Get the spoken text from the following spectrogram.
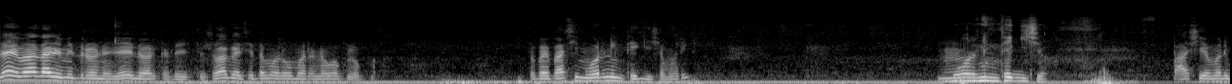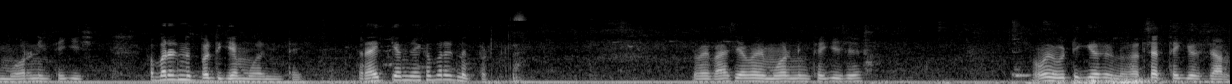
જય માતાજી મિત્રોને જય દ્વારકાધીશ. તો સ્વાગત છે તમારું અમારા નવા બ્લોગમાં. તો ભાઈ પાછી મોર્નિંગ થઈ ગઈ છે અમારી મોર્નિંગ થઈ ગઈ છે. પાછી અમારી મોર્નિંગ થઈ ગઈ છે. ખબર જ નથી પડતી કેમ મોર્નિંગ થઈ. રાઈટ કેમ જાય ખબર જ નથી પડતી. તો ભાઈ પાછી અમારી મોર્નિંગ થઈ ગઈ છે. હું ઉઠી ગયો છું ને વરસાદ થઈ ગયો છે ચાલો.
